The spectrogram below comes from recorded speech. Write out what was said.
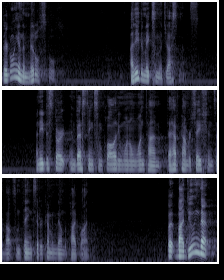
They're going in the middle school. I need to make some adjustments. I need to start investing some quality one on one time to have conversations about some things that are coming down the pipeline. But by doing that,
